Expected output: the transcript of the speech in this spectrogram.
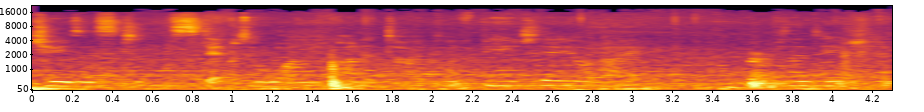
chooses to stick to one kind of type of beauty or like representation?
